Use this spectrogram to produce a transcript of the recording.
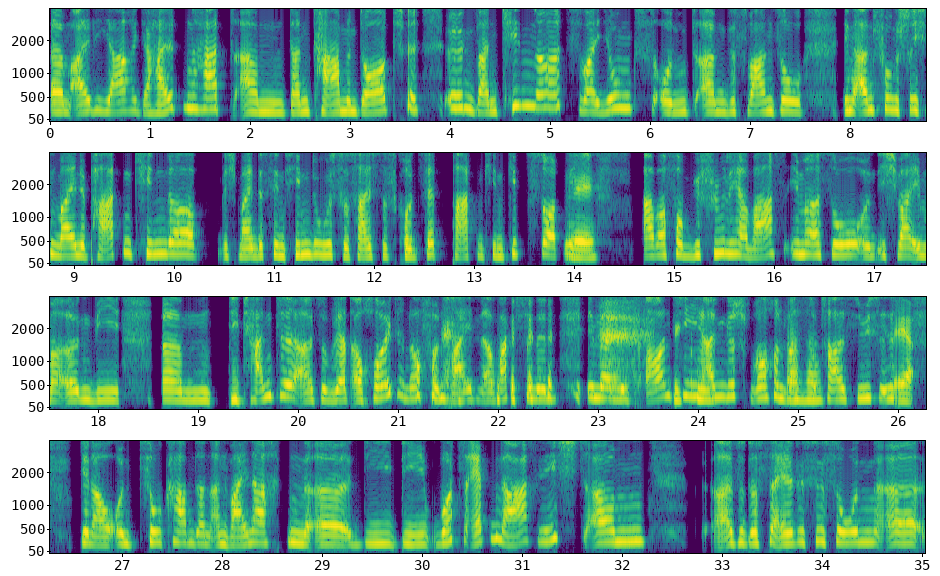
ähm, all die Jahre gehalten hat. Ähm, dann kamen dort irgendwann Kinder, zwei Jungs, und ähm, das waren so in Anführungsstrichen meine Patenkinder. Ich meine, das sind Hindus, das heißt, das Konzept Patenkind gibt's dort nicht. Nee aber vom Gefühl her war es immer so und ich war immer irgendwie ähm, die Tante, also wird auch heute noch von beiden Erwachsenen immer mit Auntie cool. angesprochen, was Aha. total süß ist. Ja. Genau, und so kam dann an Weihnachten äh, die, die WhatsApp-Nachricht. Ähm, also dass der älteste Sohn äh,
